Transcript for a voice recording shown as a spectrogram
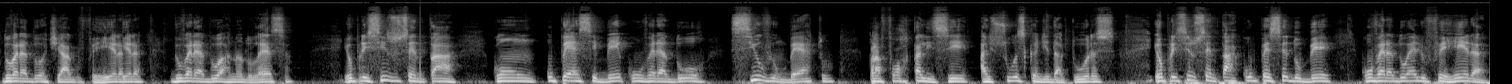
do vereador Tiago Ferreira, do vereador Arnando Lessa. Eu preciso sentar com o PSB, com o vereador Silvio Humberto, para fortalecer as suas candidaturas. Eu preciso sentar com o PCdoB, com o vereador Hélio Ferreira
